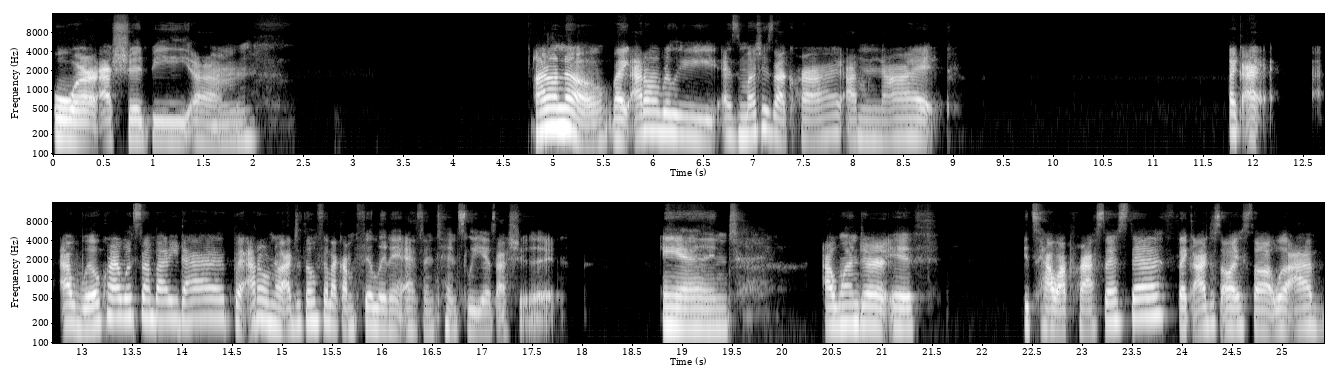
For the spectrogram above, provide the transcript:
or I should be um I don't know. Like I don't really as much as I cry, I'm not like I I will cry when somebody dies, but I don't know. I just don't feel like I'm feeling it as intensely as I should. And I wonder if it's how I process death. Like I just always thought, well, I've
